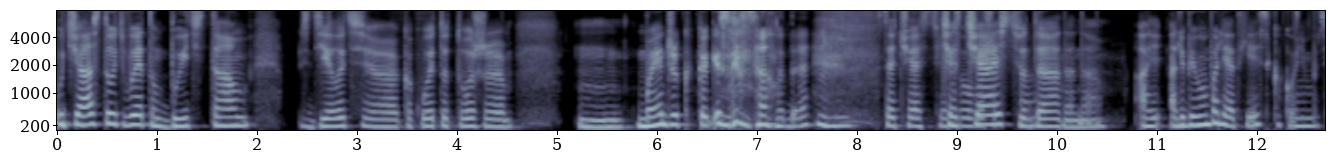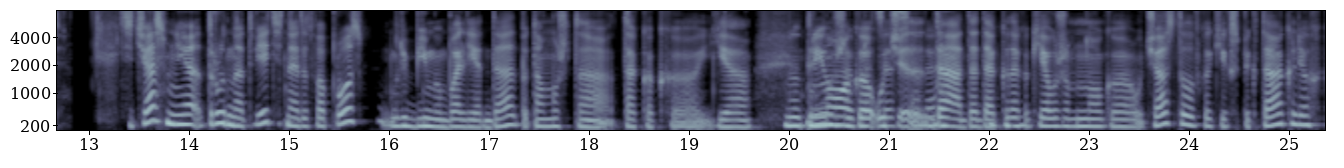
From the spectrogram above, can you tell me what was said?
участвовать в этом, быть там, сделать э, какой-то тоже magic, как я сказала, да. Угу. Стать частью. Часть, частью, да, да, да. А, а любимый балет есть какой-нибудь? Сейчас мне трудно ответить на этот вопрос, любимый балет, да, потому что так как э, я Внутри много уже процесса, уч... да, да, да, да, когда как я уже много участвовала в каких спектаклях,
